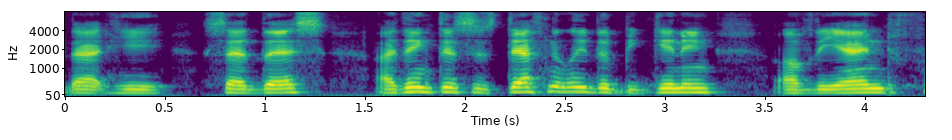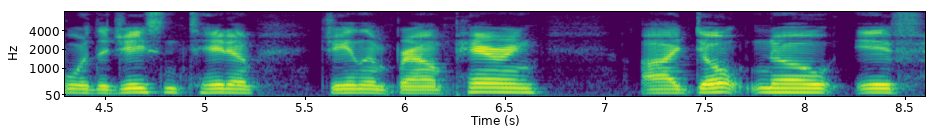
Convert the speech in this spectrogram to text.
that he said this. I think this is definitely the beginning of the end for the Jayson Tatum Jaylen Brown pairing. I don't know if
